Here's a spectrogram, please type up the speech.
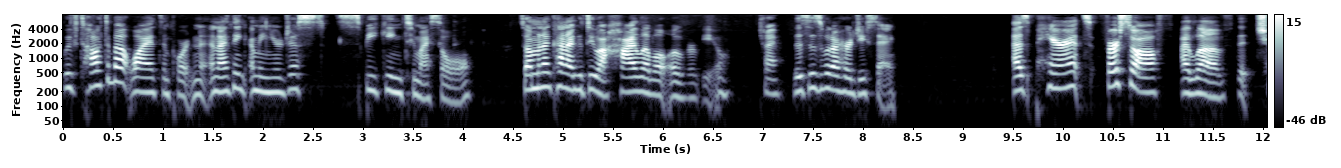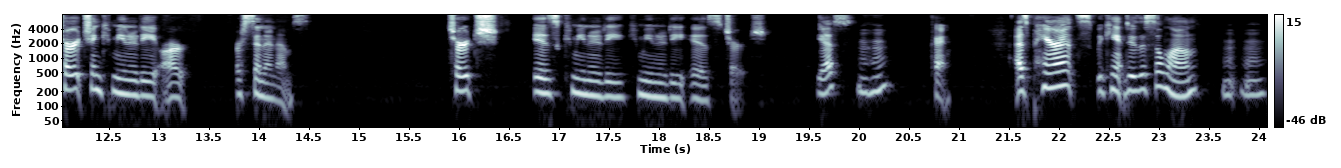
we've talked about why it's important. And I think, I mean, you're just speaking to my soul. So, I'm going to kind of do a high level overview. Okay. This is what I heard you say. As parents, first off, I love that church and community are, are synonyms. Church is community, community is church. Yes? Mm-hmm. Okay. As parents, we can't do this alone. Mm-mm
